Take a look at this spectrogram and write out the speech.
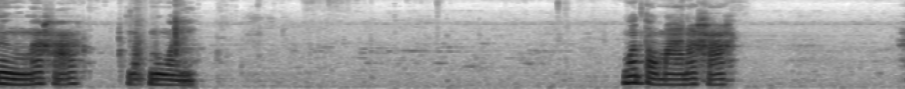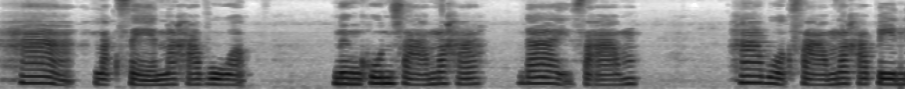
หนึ่งนะคะ หลักหน่วย วดต่อมานะคะห้าหลักแสนนะคะ บวกหนึ่งคูณสามนะคะ ได้สามห้าบวกสามนะคะ เป็น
